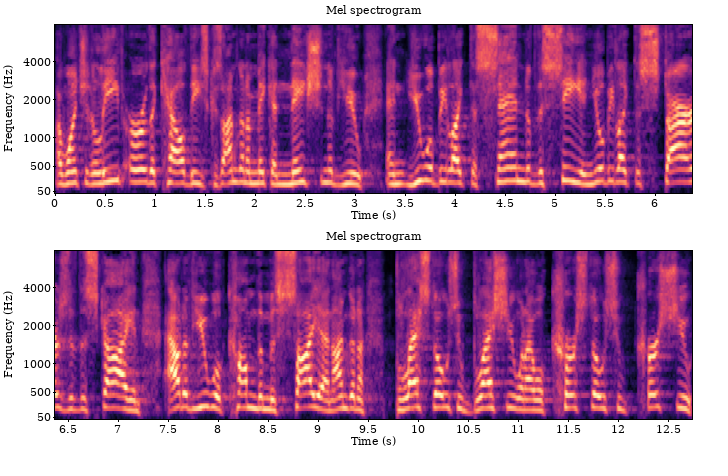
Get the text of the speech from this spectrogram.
I want you to leave Ur the Chaldees because I'm going to make a nation of you, and you will be like the sand of the sea, and you'll be like the stars of the sky, and out of you will come the Messiah, and I'm going to bless those who bless you, and I will curse those who curse you.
